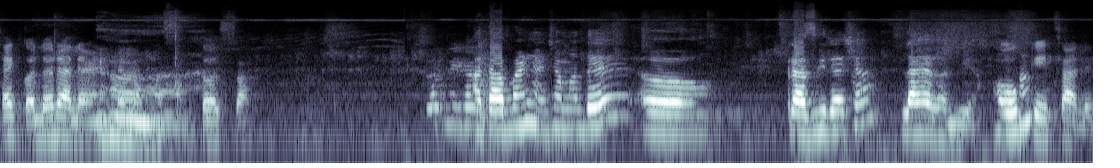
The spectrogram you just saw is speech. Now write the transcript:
काय कलर आलाय आणि त्याला हा. मस्त असा. आता आपण ह्याच्यामध्ये अं, राजगिराच्या लाह्या घालूया. ओके चालेल.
